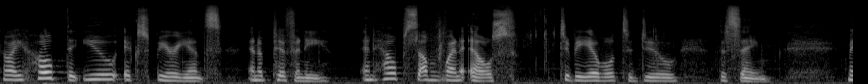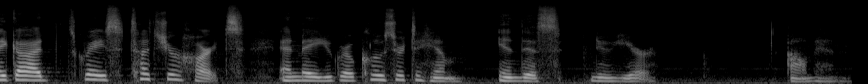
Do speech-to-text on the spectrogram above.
So I hope that you experience an epiphany and help someone else to be able to do the same. May God's grace touch your hearts and may you grow closer to Him in this new year. Amen.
